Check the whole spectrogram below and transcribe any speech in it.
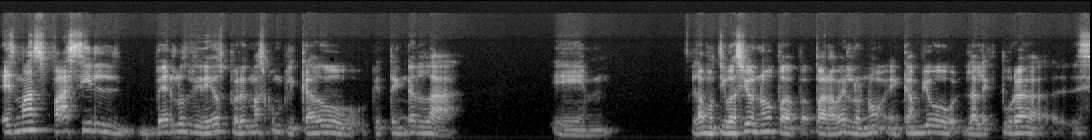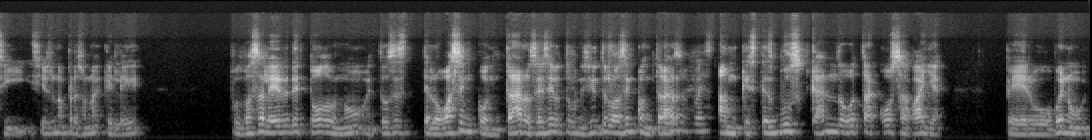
es más fácil ver los videos, pero es más complicado que tengas la, em, la motivación, ¿no? para verlo, ¿no? En cambio, la lectura, si, si es una persona que lee, pues vas a leer de todo, ¿no? Entonces te lo vas a encontrar, o sea, ese autoconocimiento lo vas a encontrar, aunque estés buscando otra cosa, vaya. Pero bueno,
